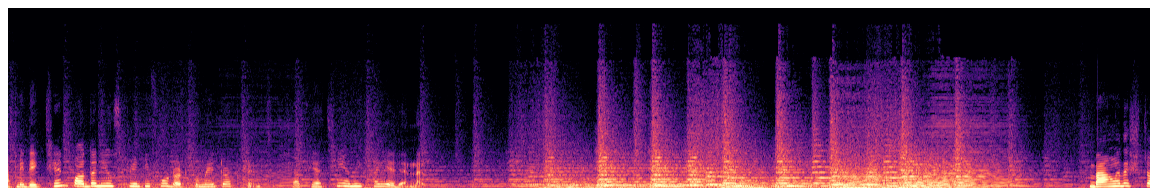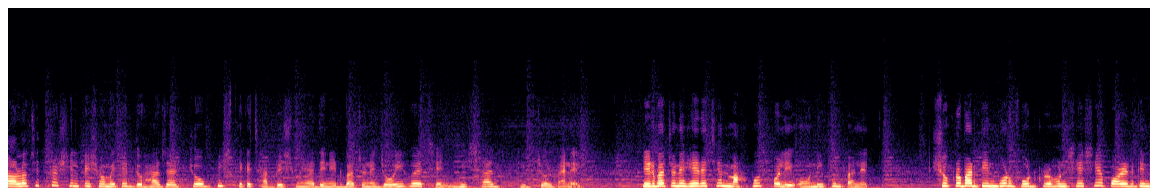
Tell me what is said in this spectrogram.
আপনি দেখছেন Padma news twenty four dot কমের টপ ট্রেন্ডস সাথে আছি আমি ফারিয়া জান্নাত। বাংলাদেশ চলচ্চিত্র শিল্পী সমিতির দু চব্বিশ থেকে ছাব্বিশ মেয়াদী নির্বাচনে জয়ী হয়েছেন মিশাদ ডিপজল প্যানেল। নির্বাচনে হেরেছেন মাহমুদ কলি ও নিপুণ প্যানেল। শুক্রবার দিনভর ভোট গ্রহণ শেষে পরের দিন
